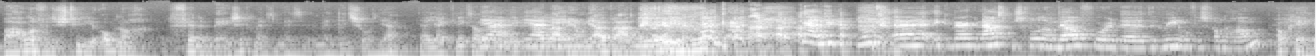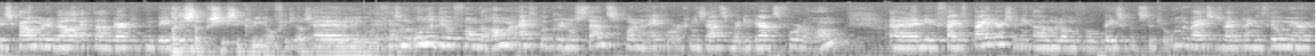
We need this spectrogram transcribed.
behalve de studie ook nog verder bezig met, met, met dit soort, ja? Ja, jij knikt al, Ja, ik, ik ja, laat me helemaal niet uitpraten, maar je weet ik bedoel. Ja, nee, dat klopt. Eh, ik werk naast mijn school dan wel voor de, de Green Office van de HAN. Oké. Dus ik hou me er wel echt daadwerkelijk mee bezig. Wat is dat precies, de Green Office, als ik Eh, even herinner me het is een onderdeel van de HAM, maar eigenlijk ook weer losstaand. Het is gewoon een eigen organisatie, maar die werkt voor de HAM. Eh, en die heeft vijf pijlers en ik hou me dan bijvoorbeeld bezig met een stukje onderwijs. Dus wij brengen veel meer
